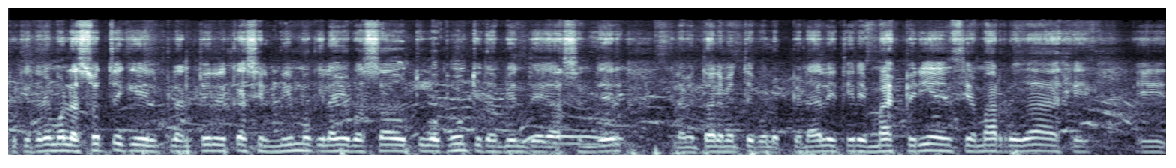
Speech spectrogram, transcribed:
porque tenemos la suerte que el plantel es casi el mismo que el año pasado, tuvo a punto también de ascender, lamentablemente por los penales, tienen más experiencia, más rodaje, eh,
